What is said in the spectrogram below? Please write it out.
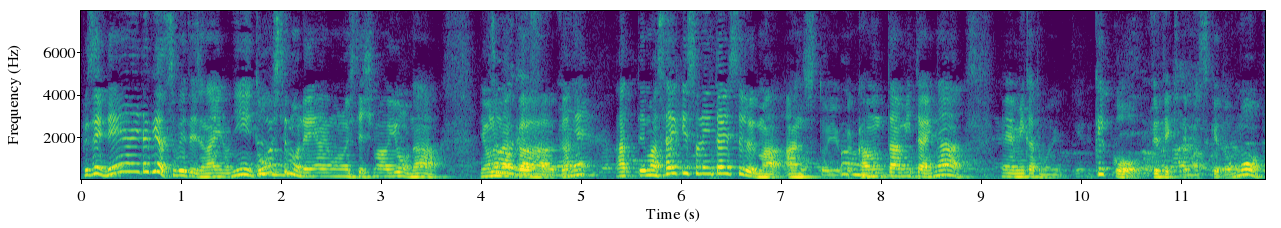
別に恋愛だけは全てじゃないのにどうしても恋愛ものにしてしまうような世の中がねね。あって、まあ、最近それに対する、まあ、アンチというか、うん。カウンターみたいな、えー見方も結構出てきてますけども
